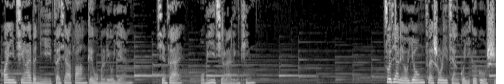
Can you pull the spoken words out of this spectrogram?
欢迎亲爱的你在下方给我们留言。现在，我们一起来聆听。作家刘墉在书里讲过一个故事。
